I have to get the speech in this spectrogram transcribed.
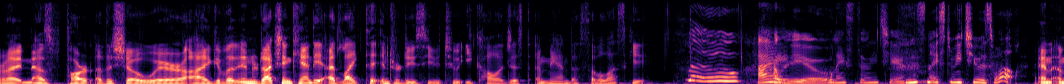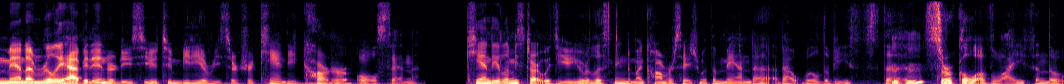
All right, now's part of the show where I give an introduction. Candi, I'd like to introduce you to ecologist Amanda Subalusky. Hello. Hi. How are you? Nice to meet you. It's nice to meet you as well. And Amanda, I'm really happy to introduce you to media researcher Candi Carter Olson. Candi, let me start with you. You were listening to my conversation with Amanda about wildebeests, the mm-hmm. circle of life, and the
